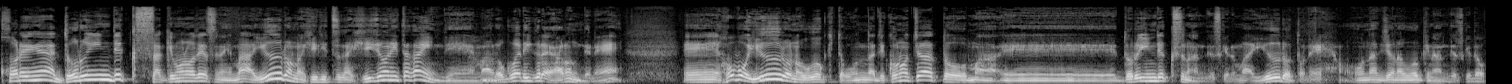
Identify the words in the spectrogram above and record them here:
これがドルインデックス先物ですね。まあ、ユーロの比率が非常に高いんで、まあ、6割ぐらいあるんでね。えー、ほぼユーロの動きと同じ、このチャート、まあ、えー、ドルインデックスなんですけど、まあ、ユーロとね、同じような動きなんですけど、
